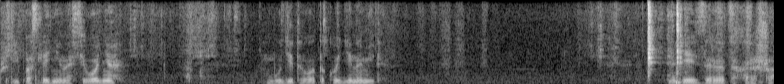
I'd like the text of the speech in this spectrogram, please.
Ж, и последний на сегодня будет вот такой динамит. Надеюсь, взорвется хорошо.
